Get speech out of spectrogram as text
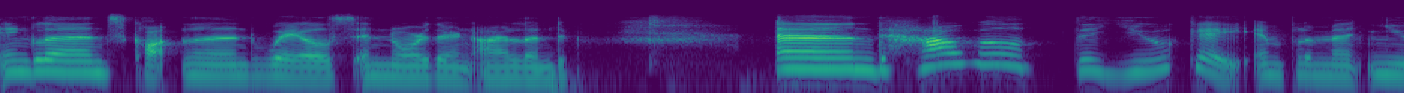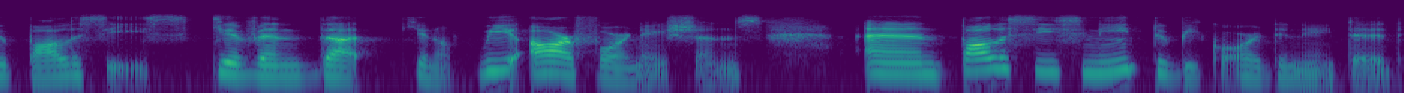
England, Scotland, Wales, and Northern Ireland. And how will the UK implement new policies given that, you know, we are four nations and policies need to be coordinated.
